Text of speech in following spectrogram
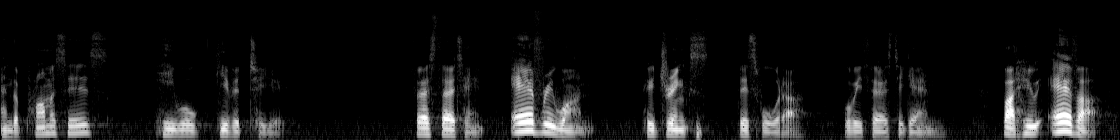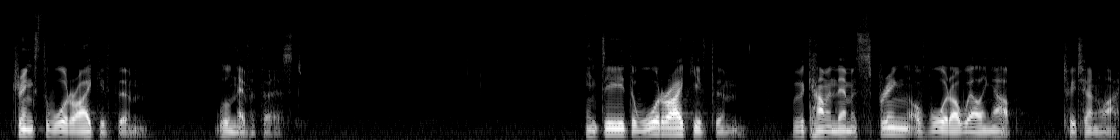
And the promise is he will give it to you. Verse 13 Everyone who drinks this water will be thirsty again, but whoever drinks the water I give them will never thirst. Indeed, the water I give them will become in them a spring of water welling up to eternal life.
